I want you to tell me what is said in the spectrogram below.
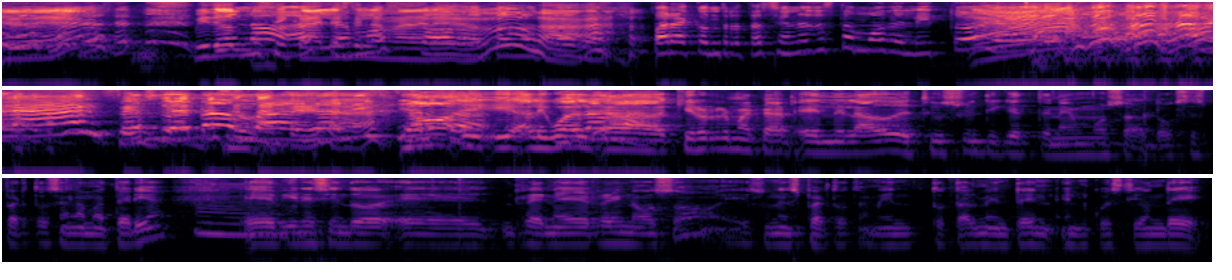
ves. Videos Sí, no, musicales de la madre. todo, todo, Uh, ah. todo. Para contrataciones de esta modelito. Hola, soy no, representante. no, y, y al igual, ah, quiero remarcar, en el lado de Two String Ticket tenemos a dos expertos en la materia. Mm. Eh, viene siendo eh, René Reynoso, es un experto también totalmente en, en cuestión de,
